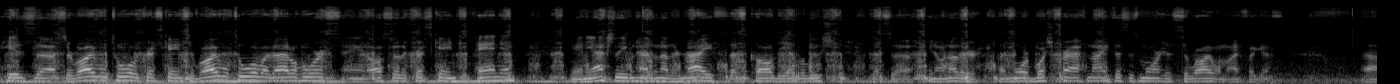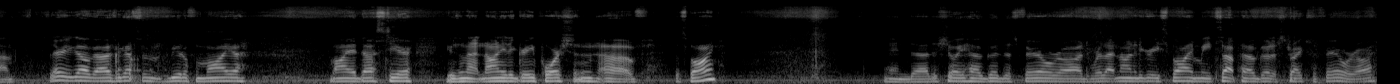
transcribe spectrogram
his uh, survival tool, the Chris Caine survival tool by Battle Horse, and also the Chris Caine companion. And he actually even has another knife that's called the Evolution. That's a, you know, another a more bushcraft knife. This is more his survival knife, I guess. Um, so there you go, guys. We got some beautiful Maya, Maya dust here, using that 90 degree portion of the spine. And uh, to show you how good this ferro rod, where that 90 degree spine meets up, how good it strikes the ferro rod.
